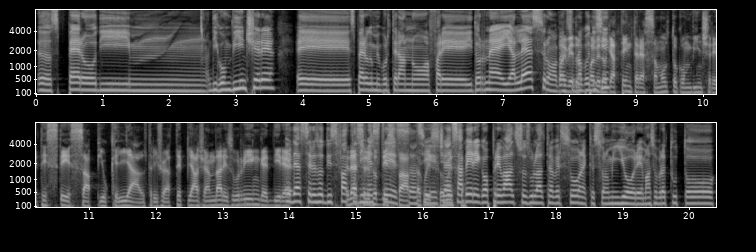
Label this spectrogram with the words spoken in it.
Eh, spero di, mm, di convincere e spero che mi porteranno a fare i tornei all'estero. Ma poi vedo, poi vedo sì. che a te interessa molto convincere te stessa più che gli altri, cioè a te piace andare sul ring e dire ed essere soddisfatta ed essere di me soddisfatta, stessa, questo, sì. cioè questo. sapere che ho prevalso sull'altra persona e che sono migliore, ma soprattutto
